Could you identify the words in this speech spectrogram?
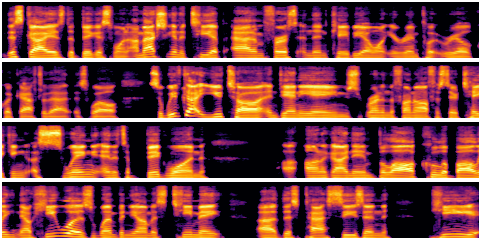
this guy is the biggest one. I'm actually going to tee up Adam first, and then KB. I want your input real quick after that as well. So we've got Utah and Danny Ainge running the front office. They're taking a swing, and it's a big one uh, on a guy named Bilal Coulibaly. Now, he was Wembanyama's teammate uh, this past season. He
